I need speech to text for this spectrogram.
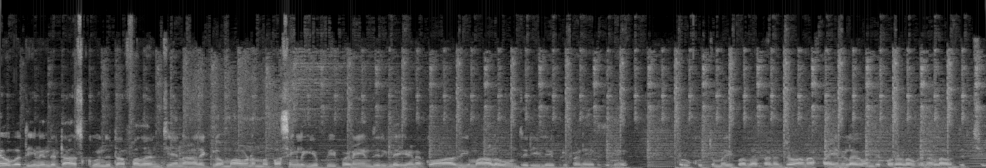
உண்மையாக பார்த்தீங்கன்னா இந்த டாஸ்க் கொஞ்சம் டஃப்பாக தான் இருந்துச்சு. ஏன்னா அரை கிலோ மாவு நம்ம பசங்களுக்கு எப்படி பிணையும் தெரியல எனக்கும் அதிகமாக அளவும் தெரியல எப்படி பிணையிறதுன்னு. ஒரு குத்து மதிப்பாக தான் பிணைஞ்சோம். ஆனால் ஃபைனலாக வந்து ஓரளவுக்கு நல்லா வந்துருச்சு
